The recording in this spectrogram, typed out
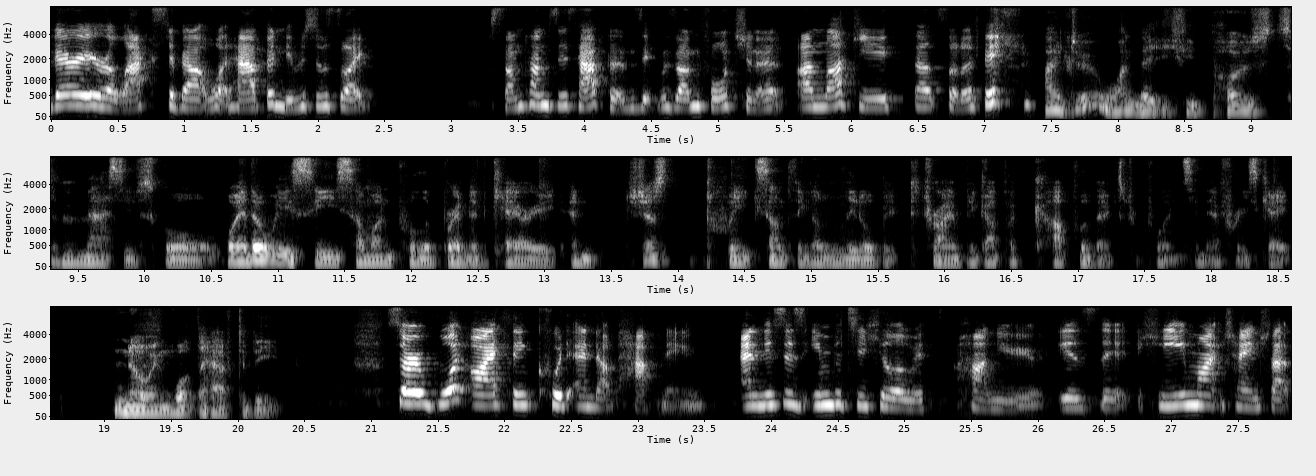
very relaxed about what happened. He was just like, sometimes this happens. It was unfortunate, unlucky, that sort of thing. I do wonder if he posts a massive score, whether we see someone pull a Brendan Kerry and just tweak something a little bit to try and pick up a couple of extra points in their free skate, knowing what they have to be. So, what I think could end up happening, and this is in particular with Hanyu, is that he might change that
